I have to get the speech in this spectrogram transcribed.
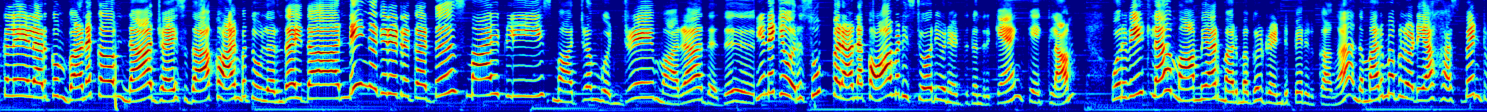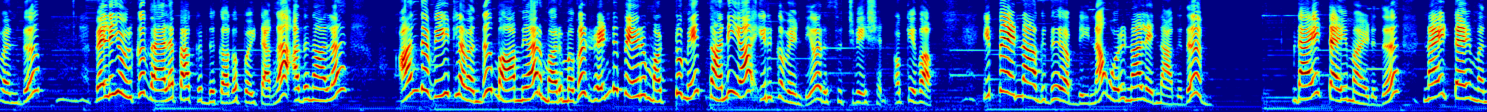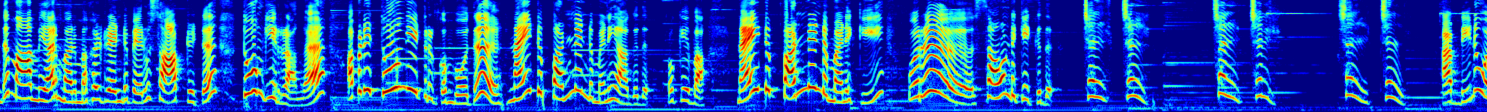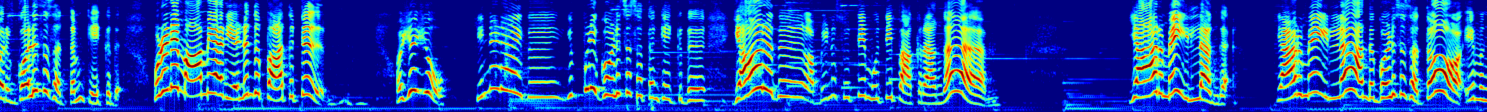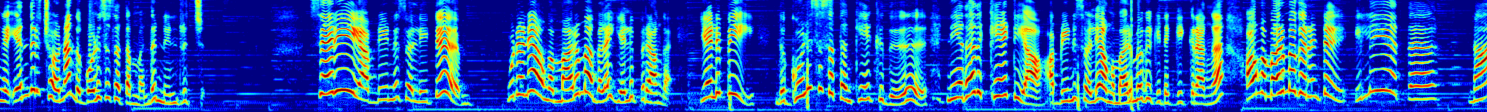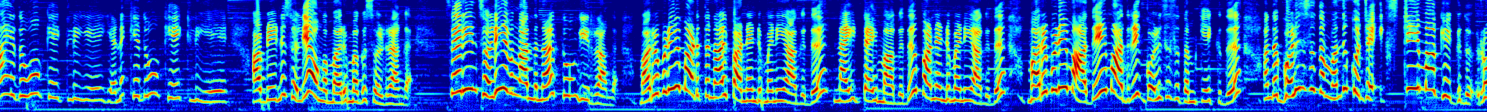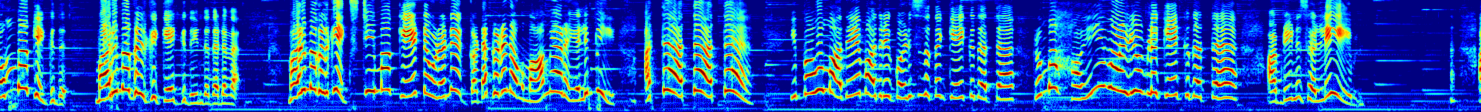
மக்களே எல்லாருக்கும் வணக்கம். நான் ஜெயசுதா. கோயம்புத்தூர்ல இருந்து இதா நீங்க கேட்டு இருக்கிறது ஸ்மைல் ப்ளீஸ் மாற்றம் ஒன்றே மாறாதது. இன்னைக்கு ஒரு சூப்பரான காமெடி ஸ்டோரி ஒன்று எடுத்துட்டு வந்திருக்கேன். கேட்கலாம். ஒரு வீட்டில் மாமியார் மருமகள் ரெண்டு பேர் இருக்காங்க. அந்த மருமகளுடைய ஹஸ்பண்ட் வந்து வெளியூருக்கு வேலை பார்க்கறதுக்காக போயிட்டாங்க. அதனால அந்த வீட்டில் வந்து மாமியார் மருமகள் ரெண்டு பேரும் மட்டுமே தனியாக இருக்க வேண்டிய ஒரு சுச்சுவேஷன் ஓகேவா இப்போ என்ன ஆகுது அப்படின்னா ஒரு நாள் என்ன ஆகுது? நைட் டைம் ஆயிடுது. நைட் டைம் வந்து மாமியார் மருமகள் ரெண்டு பேரும் சாப்பிட்டுட்டு தூங்கிடுறாங்க. அப்படி தூங்கிட்டு இருக்கும்போது நைட்டு பன்னெண்டு மணி ஆகுது. ஓகேவா நைட்டு பன்னெண்டு மணிக்கு ஒரு சவுண்டு கேட்குது சல் சல் சல் சல் சல் சல் அப்படின்னு ஒரு கொலுசு சத்தம் கேட்குது உடனே மாமியார் எழுந்து பார்த்துட்டு ஐயோ என்னடா இது? இப்படி கொலுசு சத்தம் கேட்குது யார் அது? அப்படின்னு சுற்றி முத்தி பார்க்குறாங்க. யாருமே இல்லை அங்கே. யாருமே இல்ல அந்த கொலுசு சத்தம் இவங்க எந்திரிச்சோன்னா அந்த கொலுசு சத்தம் வந்து நின்றுச்சு. சரி அப்படின்னு சொல்லிட்டு உடனே அவங்க மருமகளை எழுப்புறாங்க. எழுப்பி இந்த கொலுசு சத்தம் கேக்குது நீ ஏதாவது கேட்டியா? அப்படின்னு சொல்லி அவங்க மருமக கிட்ட கேக்குறாங்க. அவங்க மருமக ரெண்டு இல்லையே அத்தை நான் எதுவும் கேட்கலையே எனக்கு எதுவும் கேட்கலையே அப்படின்னு சொல்லி அவங்க மருமக சொல்றாங்க. சரின்னு சொல்லி இவங்க அந்த நாள் தூங்கிடுறாங்க. மறுபடியும் அடுத்த நாள் பன்னெண்டு மணி ஆகுது. நைட் டைம் ஆகுது. பன்னெண்டு மணி ஆகுது. மறுபடியும் அதே மாதிரி கொலுசு சத்தம் கேட்குது அந்த கொலுசு சத்தம் வந்து கொஞ்சம் எக்ஸ்ட்ரீமா கேட்குது ரொம்ப கேட்குது மருமகளுக்கு கேட்குது இந்த தடவை. மருமகளுக்கு எக்ஸ்ட்ரீமா கேட்ட உடனே கடக்கடன் அவங்க மாமியாரை எழுப்பி அத்தை அத்தை அத்தை இப்பவும் அதே மாதிரி கொலுசு சத்தம் கேட்குது அத்தை. ரொம்ப ஹை வால்யூம்ல கேட்குது அத்தை. அப்படின்னு சொல்லி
